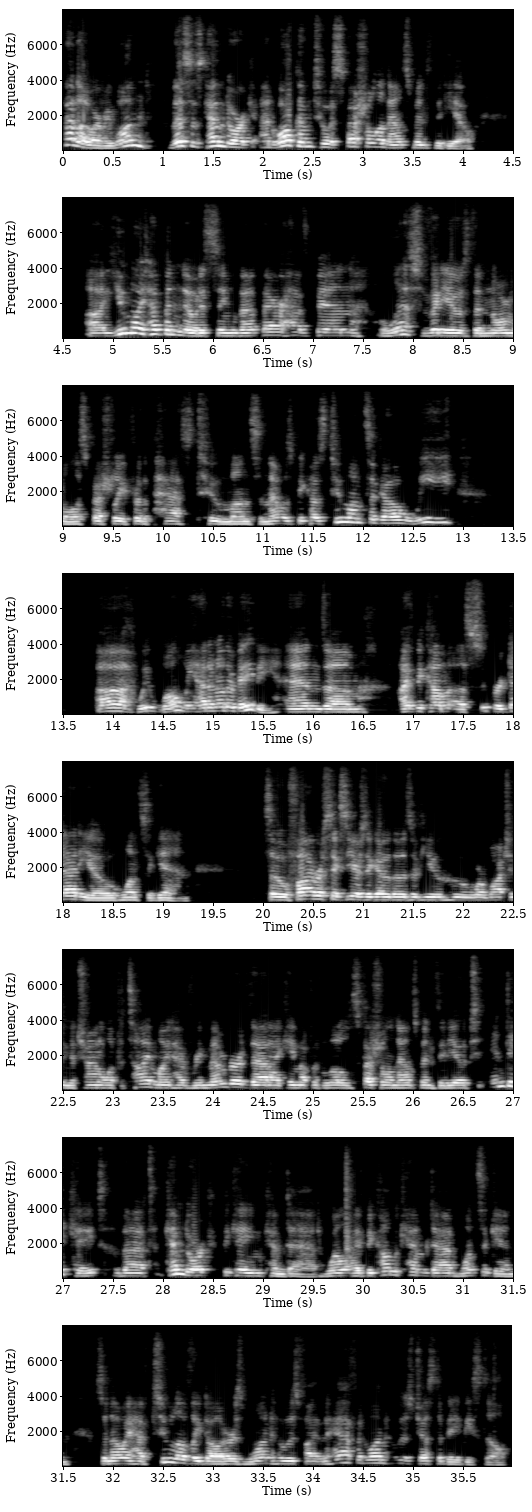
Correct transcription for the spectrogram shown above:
Hello everyone, this is ChemDork and welcome to a special announcement video. Uh, you might have been noticing that there have been less videos than normal, especially for the past two months, and that was because two months ago we, uh, we well, we had another baby, and um, I've become a super daddy-o once again. So five or six years ago, those of you who were watching the channel at the time might have remembered that I came up with a little special announcement video to indicate that ChemDork became ChemDad. Well, I've become ChemDad once again, so now I have two lovely daughters, one who is five and a half and one who is just a baby still.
